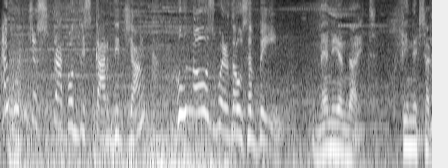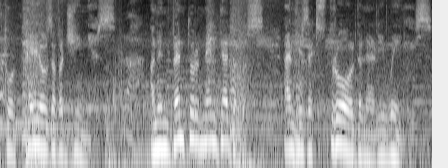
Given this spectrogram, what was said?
I wouldn't just strap on discarded junk. Who knows where those have been? Many a night, Fenyx had told tales of a genius, an inventor named Daedalus, and his extraordinary wings.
